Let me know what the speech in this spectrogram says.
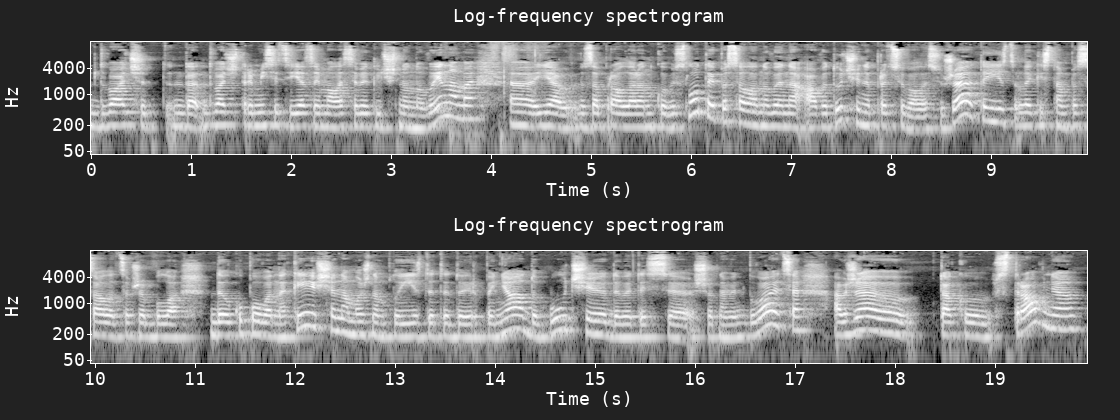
2-4 місяці я займалася виключно новинами. Я забрала ранкові слоти і писала новини, а ведучі не працювала. Сюжети їздили, якісь там писали. Це вже була деокупована Київщина, можна було їздити до Ірпеня, до Бучі, дивитися, що там відбувається. А вже так е, з травня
